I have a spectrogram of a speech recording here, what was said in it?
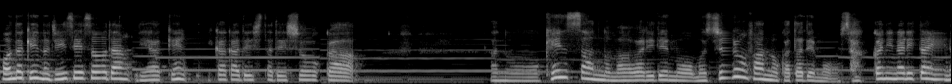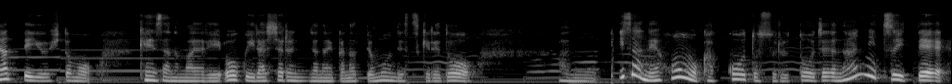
本田健の人生相談、リア健、いかがでしたでしょうか？あの健さんの周りでももちろんファンの方でも作家になりたいなっていう人も健さんの周り多くいらっしゃるんじゃないかなって思うんですけれどあのいざね本を書こうとするとじゃあ何について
